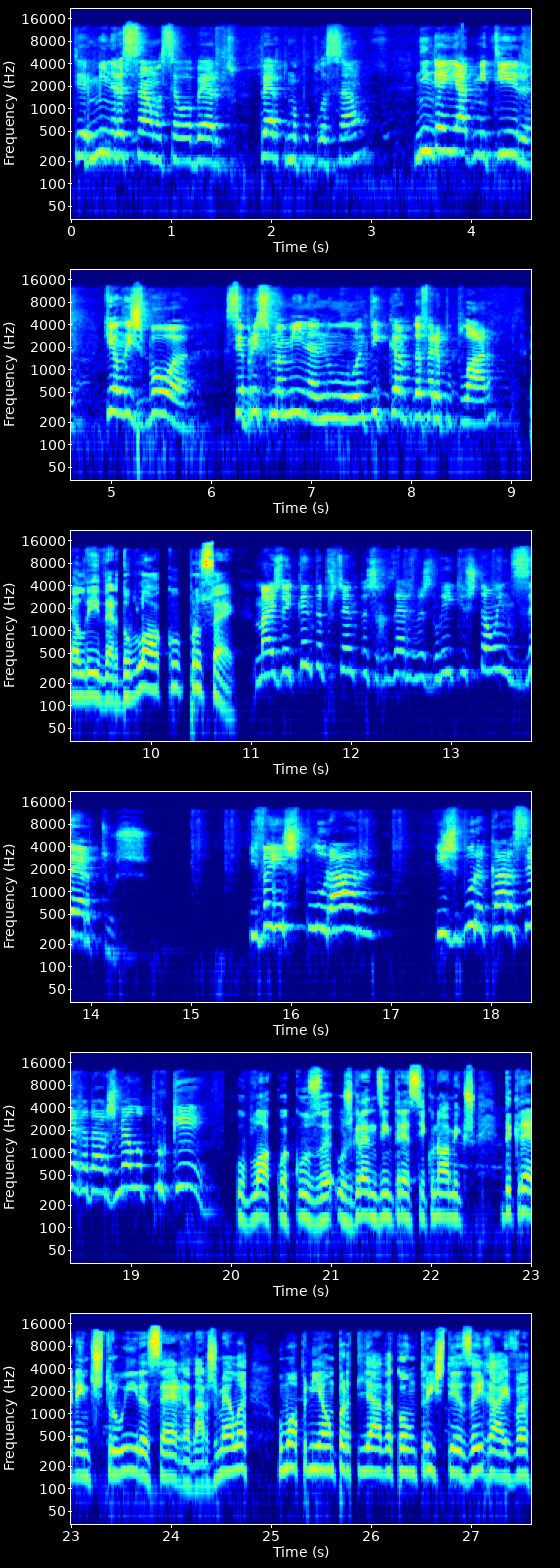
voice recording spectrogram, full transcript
ter mineração a céu aberto perto de uma população. Ninguém ia admitir que em Lisboa se abrisse uma mina no antigo campo da Feira Popular. A líder do bloco prossegue. Mais de 80% das reservas de lítio estão em desertos. E vêm explorar e esburacar a Serra da Argemela porquê? O Bloco acusa os grandes interesses económicos de quererem destruir a Serra da Argemela, uma opinião partilhada com tristeza e raiva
